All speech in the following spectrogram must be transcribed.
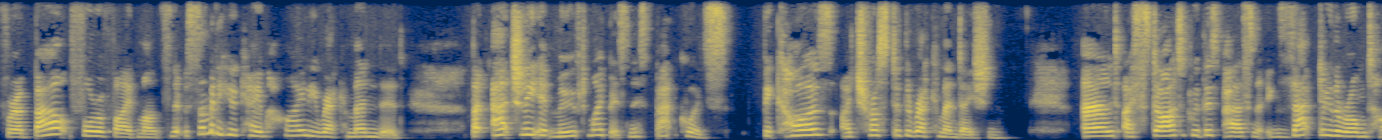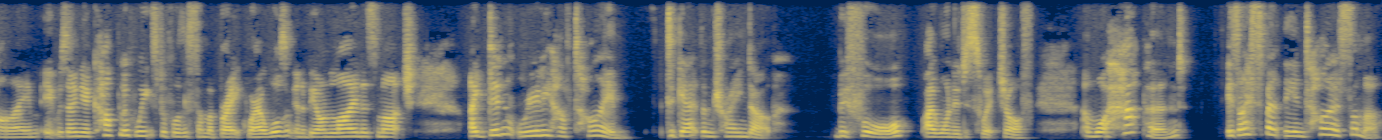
for about four or five months, and it was somebody who came highly recommended. But actually, it moved my business backwards because I trusted the recommendation. And I started with this person at exactly the wrong time. It was only a couple of weeks before the summer break where I wasn't going to be online as much. I didn't really have time to get them trained up before I wanted to switch off. And what happened is I spent the entire summer,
